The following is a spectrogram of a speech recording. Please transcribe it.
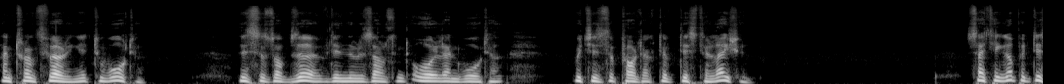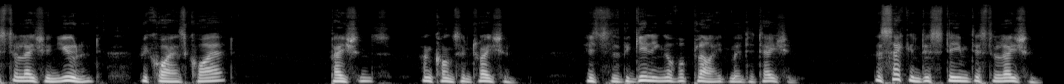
and transferring it to water. This is observed in the resultant oil and water, which is the product of distillation. Setting up a distillation unit requires quiet, patience, and concentration. It's the beginning of applied meditation. The second is steam distillation,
